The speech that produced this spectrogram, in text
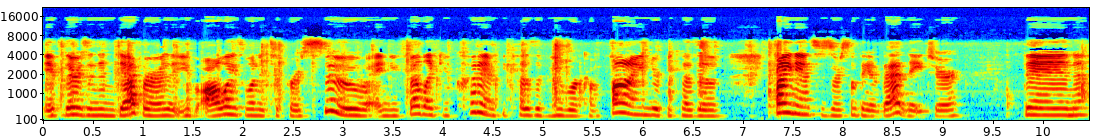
if there's an endeavor that you've always wanted to pursue and you felt like you couldn't because of you were confined or because of finances or something of that nature, then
